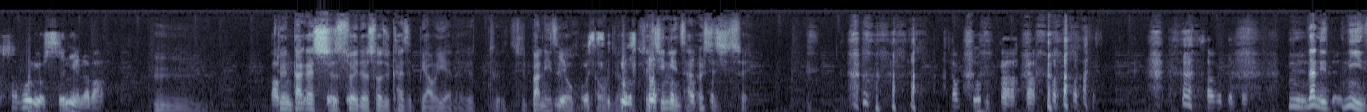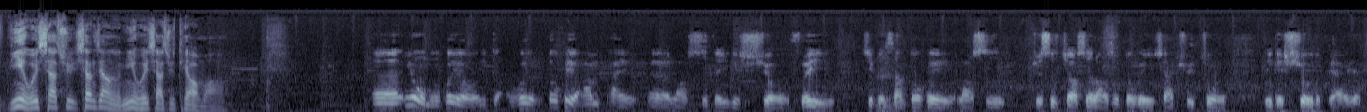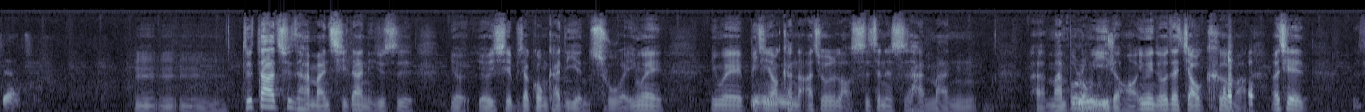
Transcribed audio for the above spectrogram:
差不多有十年了吧。嗯，就你大概十岁的时候就开始表演了，就就办理这个活动，这样。所以今年才二十几岁。差不多吧。差不多。嗯，那你你你也会下去像这样，你也会下去跳吗？呃，因为我们会有一个，会都会有安排呃老师的一个秀，所以基本上都会老师。就是教室老师都会下去做一个秀的表演，这样子。嗯嗯嗯嗯，就大家其实还蛮期待你，就是有有一些比较公开的演出诶，因为因为毕竟要看到阿秋老师真的是还蛮呃蛮不容易的哈，因为你都在教课嘛，而且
